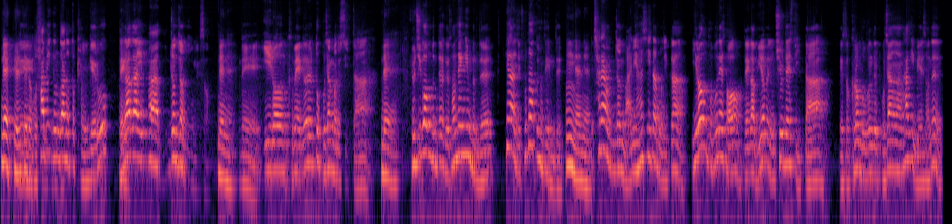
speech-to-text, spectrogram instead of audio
네, 별개로 네, 합의금과는 또 별개로 내가 가입한 운전자 보험에서 네네. 네, 이런 금액을 또 보장받을 수 있다. 네. 교직원분들, 그 선생님분들, 특히나 이제 초등학교 선생님들 음, 네네. 차량 운전 많이 하시다 보니까 이런 부분에서 내가 위험에 노출될 수 있다. 그래서 그런 부분들 보장하기 위해서는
